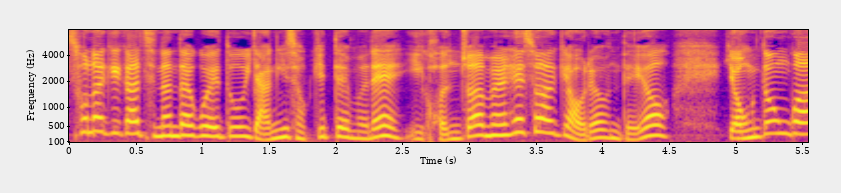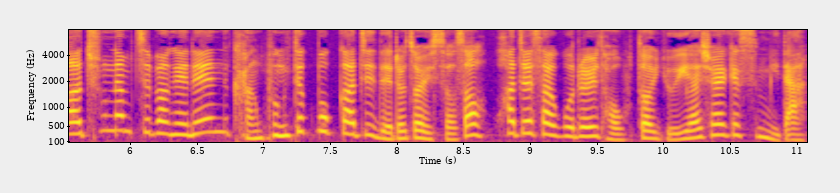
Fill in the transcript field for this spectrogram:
소나기가 지난다고 해도 양이 적기 때문에 이 건조함을 해소하기 어려운데요. 영동과 충남 지방에는 강풍특보까지 내려져 있어서 화재 사고를 더욱더 유의하셔야겠습니다.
